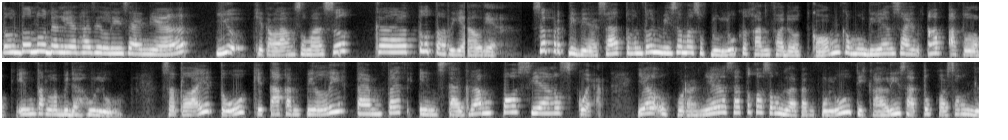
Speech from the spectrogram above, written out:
Teman-teman udah lihat hasil desainnya? Yuk, kita langsung masuk ke tutorialnya. Seperti biasa, teman-teman bisa masuk dulu ke canva.com, kemudian sign up atau login terlebih dahulu. Setelah itu, kita akan pilih template Instagram post yang square, yang ukurannya 1080 dikali 1080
